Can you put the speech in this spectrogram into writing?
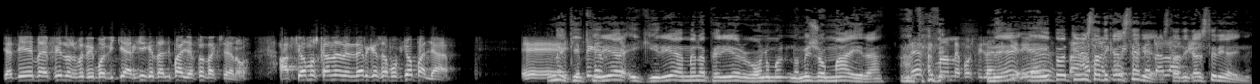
Γιατί είμαι φίλος με την Δημοτική Αρχή και τα λοιπά, γι' αυτό τα ξέρω. Αυτοί όμως κάνανε ενέργειες από πιο παλιά. Ε, ναι, και, και η, κυρία, η κυρία με ένα περίεργο όνομα, νομίζω Μάιρα. Δεν θυμάμαι πώς τη λένε. Ναι, κυρία, είπε ότι είναι στα δικαστήρια. Στα δικαστήρια είναι.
